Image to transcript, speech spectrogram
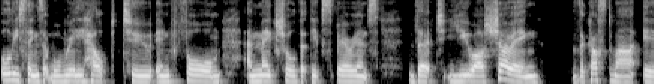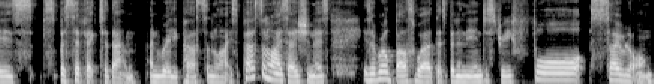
all these things that will really help to inform and make sure that the experience that you are showing the customer is specific to them and really personalized. Personalization is is a real buzzword that's been in the industry for so long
